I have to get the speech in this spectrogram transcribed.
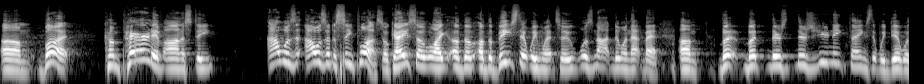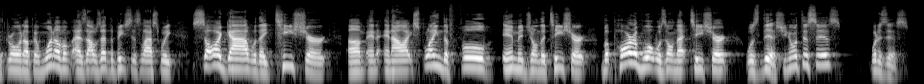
Um, but comparative honesty I was I was at a C plus. Okay, so like of the of the beach that we went to was not doing that bad. Um, but but there's there's unique things that we did with growing up, and one of them, as I was at the beach this last week, saw a guy with a T-shirt, um, and and I'll explain the full image on the T-shirt. But part of what was on that T-shirt was this. You know what this is? What is this?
